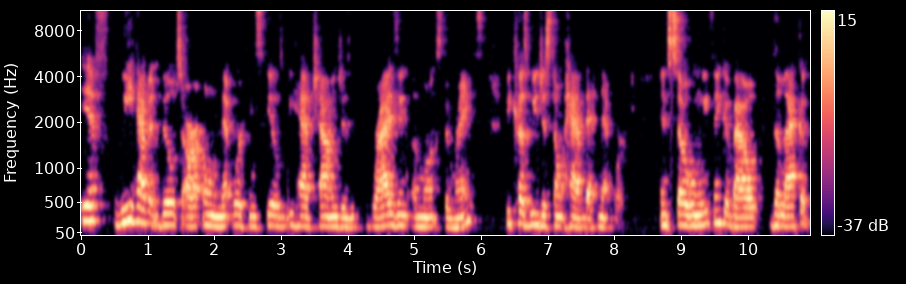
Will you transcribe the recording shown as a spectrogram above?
if we haven't built our own networking skills we have challenges rising amongst the ranks because we just don't have that network. And so when we think about the lack of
